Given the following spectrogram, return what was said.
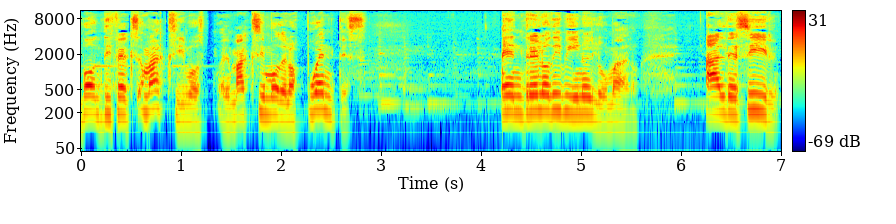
Pontifex Maximus, el máximo de los puentes entre lo divino y lo humano. Al decir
